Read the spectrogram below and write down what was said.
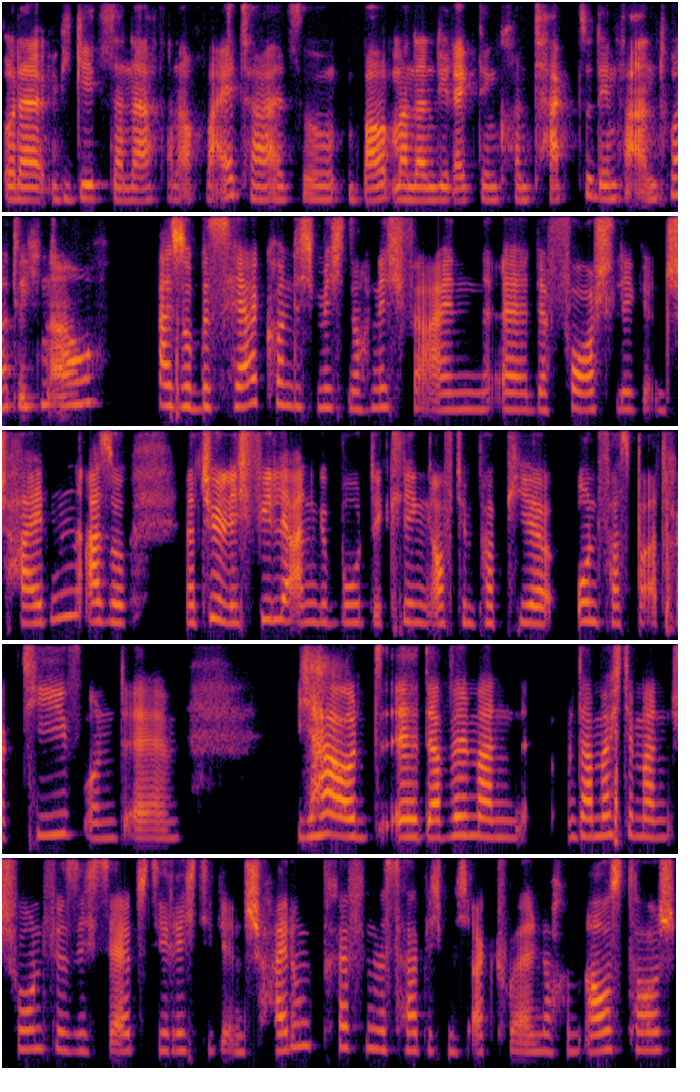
Oder wie geht es danach dann auch weiter? Also baut man dann direkt den Kontakt zu den Verantwortlichen auf? Also bisher konnte ich mich noch nicht für einen äh, der Vorschläge entscheiden. Also natürlich, viele Angebote klingen auf dem Papier unfassbar attraktiv und ähm, ja, und äh, da will man, und da möchte man schon für sich selbst die richtige Entscheidung treffen, weshalb ich mich aktuell noch im Austausch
